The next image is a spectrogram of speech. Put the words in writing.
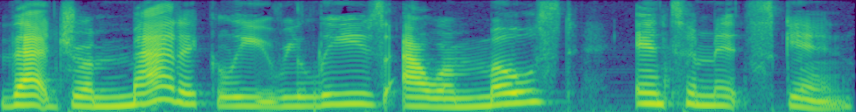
that dramatically relieves our most intimate skin.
